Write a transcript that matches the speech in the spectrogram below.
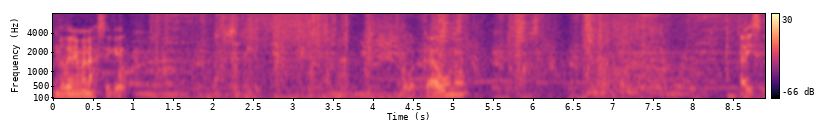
No tenemos nada, así que. Por cada uno. Ahí sí.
